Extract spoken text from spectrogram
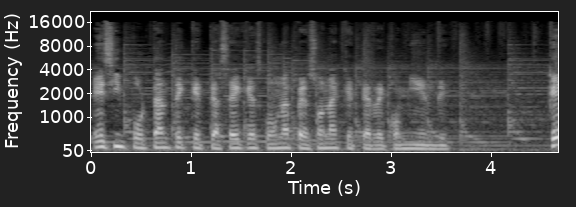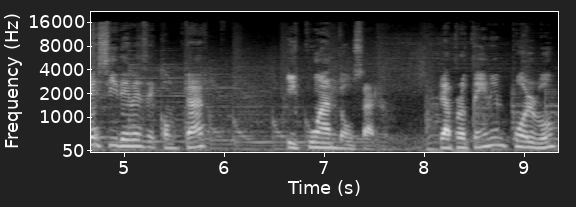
Es importante que te acerques con una persona que te recomiende qué sí debes de comprar y cuándo usarlo. La proteína en polvo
